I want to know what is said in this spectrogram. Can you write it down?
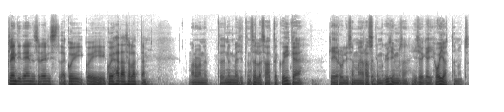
klienditeenindusele helistada, kui, kui, kui hädas olete. ma arvan, et nüüd ma esitan selle saate kõige keerulisema ja raskema küsimuse, isegi ei hoiatanud,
